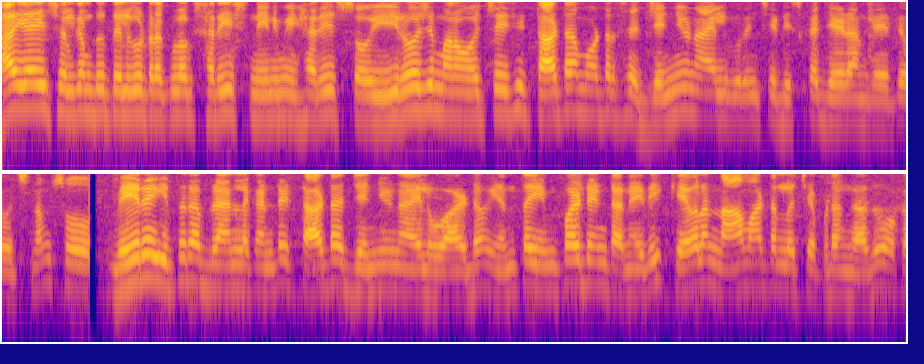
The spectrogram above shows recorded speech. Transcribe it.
Hi guys welcome to Telugu truck blogs Harish నేను మీ హరీష్ సో ఈ రోజు మనం వచ్చేసి టాటా మోటార్స్ జెన్యున్ ఆయిల్ గురించి డిస్కస్ చేయడానికి అయితే వచ్చినాం. సో వేరే ఇతర బ్రాండ్ల కంటే టాటా జెన్యున్ ఆయిల్ వాడడం ఎంత ఇంపార్టెంట్ అనేది కేవలం నా మాటల్లో చెప్పడం కాదు ఒక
